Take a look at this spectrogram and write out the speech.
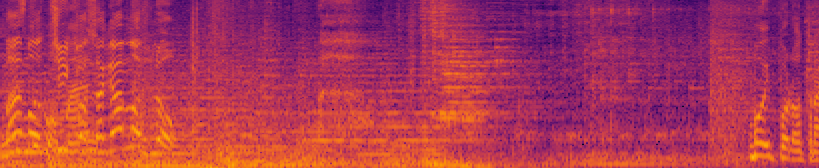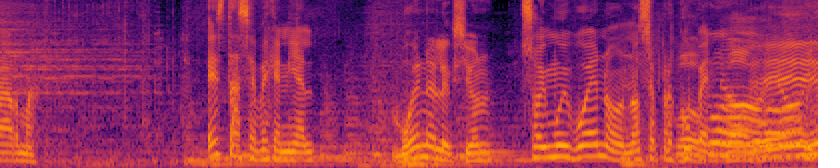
no ¡Vamos, chicos, mal. hagámoslo! Voy por otra arma. Esta se ve genial. Buena elección. Soy muy bueno, no se preocupen. ¡Oye!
